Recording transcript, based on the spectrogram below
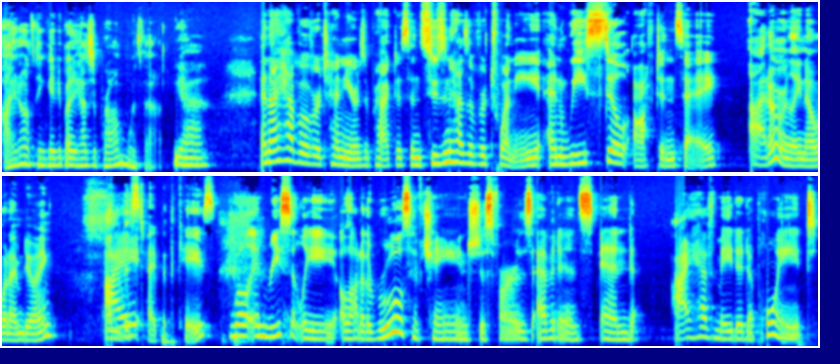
I don't think anybody has a problem with that. Yeah. And I have over 10 years of practice, and Susan has over 20. And we still often say, I don't really know what I'm doing on I- this type of case. Well, and recently, a lot of the rules have changed as far as evidence, and I have made it a point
